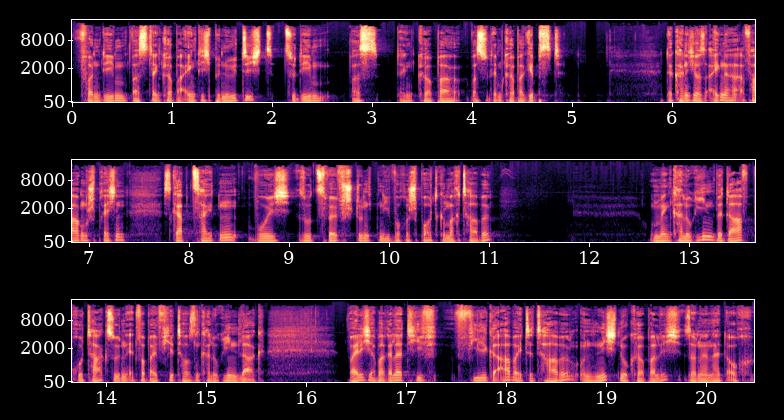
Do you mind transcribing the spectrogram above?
von dem, was dein Körper eigentlich benötigt, zu dem, was dein Körper, was du deinem Körper gibst. Da kann ich aus eigener Erfahrung sprechen. Es gab Zeiten, wo ich so zwölf Stunden die Woche Sport gemacht habe und mein Kalorienbedarf pro Tag so in etwa bei 4000 Kalorien lag. Weil ich aber relativ viel gearbeitet habe und nicht nur körperlich, sondern halt auch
